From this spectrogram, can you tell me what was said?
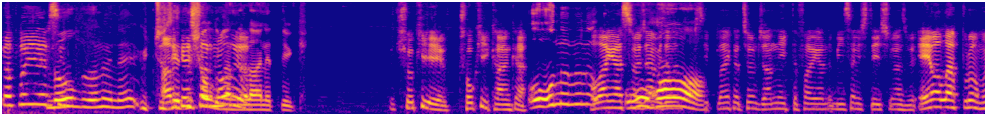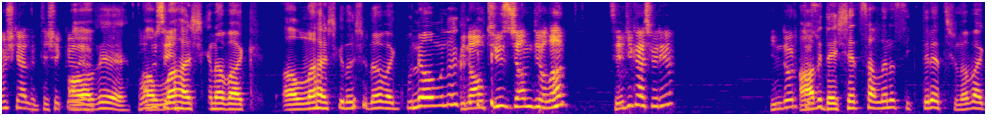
Kafayı ne yersin. oldu lan öyle? 370 Arkadaşlar, oldu ne bende oluyor? lanetli yük. Çok iyi. Çok iyi kanka. O onun onun. Kolay gelsin hocam. Bir Oha. de zip like atıyorum. Canlı ilk defa geldim. Bir insan hiç değişmez bir. Eyvallah bro. Hoş geldin. Teşekkür ederim. Abi Ne? Allah aşkına bak. Allah aşkına şuna bak. Bu ne amına koyayım? 1600 can diyor lan. Seninki kaç veriyor? 1400. Abi dehşet sallanı siktir et şuna bak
